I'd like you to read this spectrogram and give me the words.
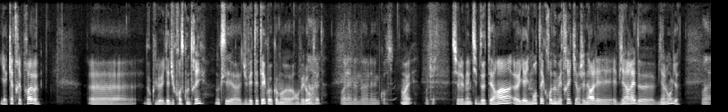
il y a quatre épreuves. Euh, donc le- il y a du cross country, donc c'est du VTT quoi, comme en vélo en Ouais. fait. Ouais, la même, la même course. Ouais. Ok. Sur les mêmes types de terrain, il y a une montée chronométrée qui en général est, est bien raide, bien longue. Ouais.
